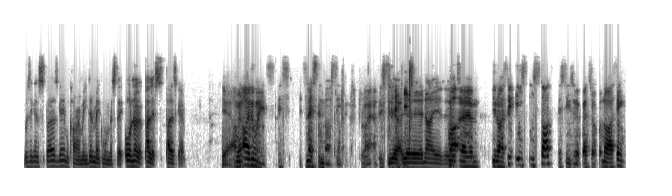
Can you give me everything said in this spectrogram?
was it against Spurs game. I can't remember. He did make one mistake. Oh no, Palace Palace game. Yeah, I mean either way, it's it's it's less than last season, right? At this stage. Yeah, yeah, yeah. No, it is. It But is. um, you know, I think he's he started the season a bit better. But no, I think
